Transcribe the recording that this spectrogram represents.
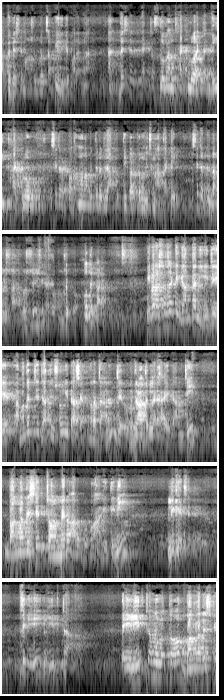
আপনি দেশের মানুষের উপর চাপিয়ে দিতে পারেন না। হ্যাঁ দেশের একটা স্লোগান থাকল, একটা গীত থাকল, সেটার কথা মনে ভিতরে যদি আপত্তিকর কোনো কিছু না থাকে, সেটা ভিন্ন বিষয়, অবশ্যই সেটা গ্রহণযোগ্য হতে পারে। এবার আসা যাক এই গানটা নিয়ে, যে আমাদের যে জাতীয় সংগীত আছে, আপনারা জানেন যে রবীন্দ্রনাথের লেখা এই গানটি বাংলাদেশের জন্মেরও আরও বহু আগে তিনি লিখেছেন। এই গীতটা এই গীতটা মূলত বাংলাদেশকে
